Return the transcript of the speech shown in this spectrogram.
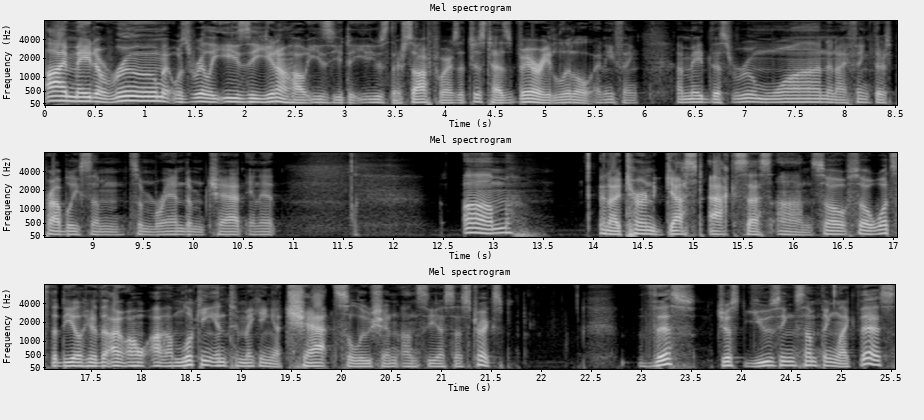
I made a room. It was really easy. You know how easy to use their software is. It just has very little anything. I made this room one and I think there's probably some some random chat in it. Um and I turned guest access on. So so what's the deal here? That I, I'm looking into making a chat solution on CSS Tricks. This just using something like this,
